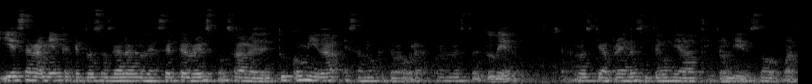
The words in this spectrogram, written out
y esa herramienta que tú estás ganando de hacerte responsable de tu comida es algo que te va a durar por el resto de tu vida. O sea, no es que aprendas y te un día a otro te olvides, no, bueno,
